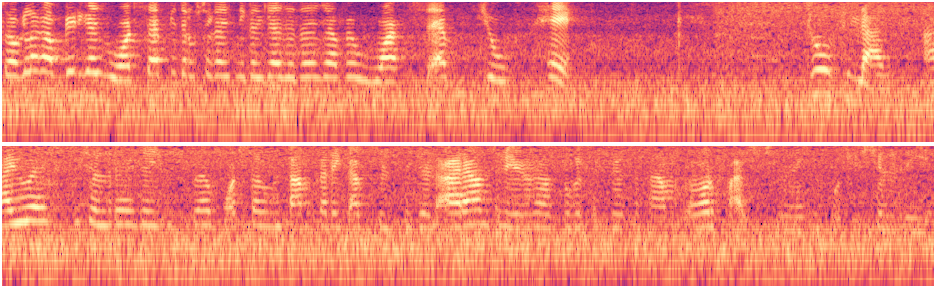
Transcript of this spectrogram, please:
तो अगला अपडेट गाइस व्हाट्सएप की तरफ़ से गाइस निकल के आ जाता है, जहाँ पे व्हाट्सएप जो है जो फ़िलहाल आई ओ एस भी चल रहा है इस पर व्हाट्सएप भी काम करेगा, आप जल्द से जल्द आराम से रेड नोट कर सकते हो काम और फास्ट चलने की कोशिश चल रही है।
